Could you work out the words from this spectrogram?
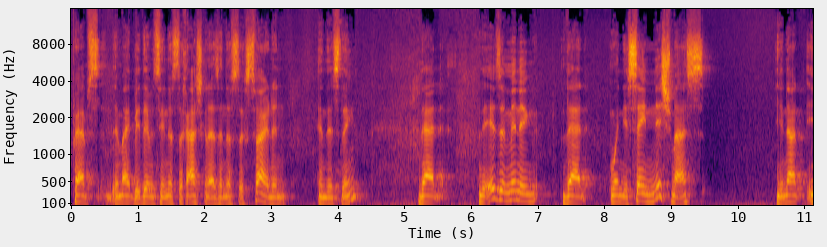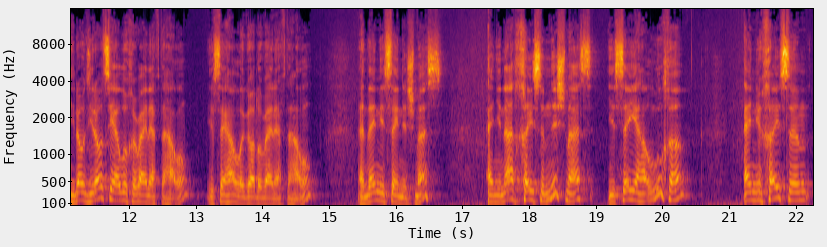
perhaps there might be a difference in Nusach Ashkenaz and Nusach Sfard in, in this thing. That there is a minig that when you say Nishmas, you're not you don't you don't say Halucha right after Halal. You say Halal Gadol right after Halal, and then you say Nishmas, and you're not Chaysim Nishmas, you say your Halucha, and you Chaysim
